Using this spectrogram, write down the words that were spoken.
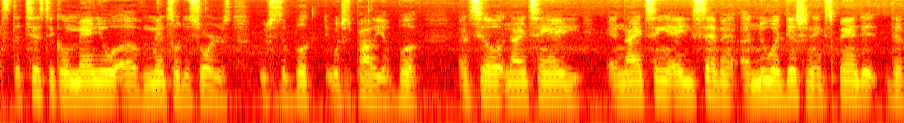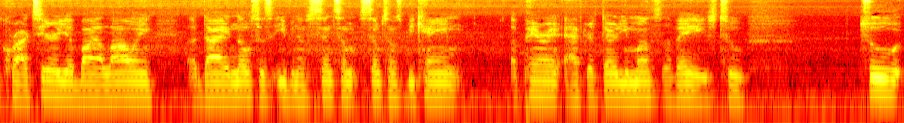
Statistical Manual of Mental Disorders, which is a book, which is probably a book, until 1980. In 1987, a new edition expanded the criteria by allowing a diagnosis even if symptom, symptoms became apparent after 30 months of age. To to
